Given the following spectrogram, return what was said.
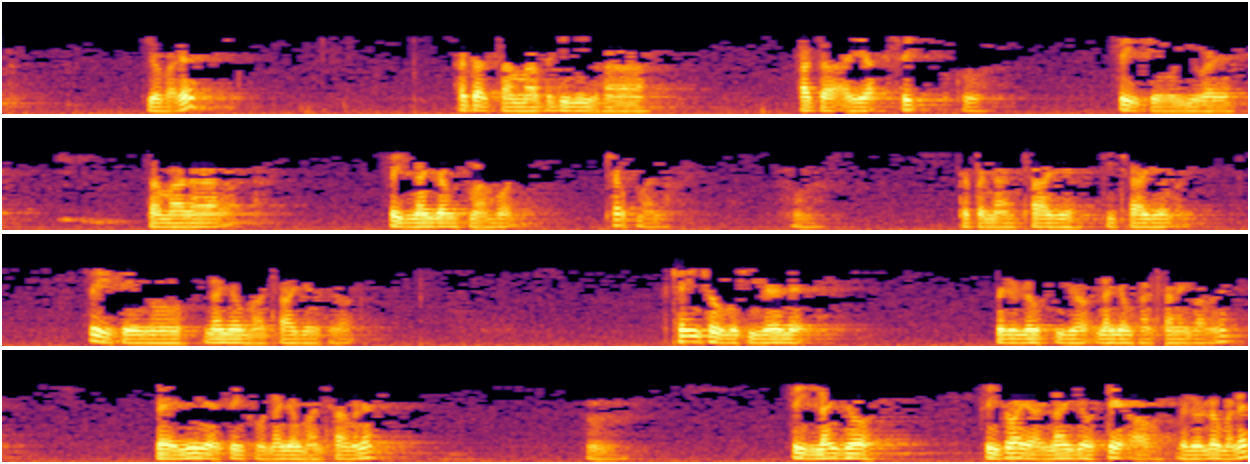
ပြောပါတယ်အတ္တသမ္မာပဋိနိဟာအတ္တအယစိတ်ကိုစိတ်ရှင်ကိုယူရတယ်သမ္မာကစိတ်လမ်းကြောင်းမှန်ပေါ့ဖြောက်မှန်တော့တပဏံထားခြင်းဒီထားခြင်းစိတ်ရှင်ကိုလမ်းကြောင်းမှာထားခြင်းဆိုတော့အ ထိန်ချုပ်မရှိဘဲနဲ့ဘယ်လိုလုပ်ပြီးတော့လမ်းကြောင်းမှာထားနိုင်ပါမလဲ။ဘယ်နည်းနဲ့စိတ်ကိုလမ်းကြောင်းမှာထားမလဲ။ဟွန်းစိတ်လမ်းကြောစိတ်သွားရလမ်းကြောတက်အောင်ဘယ်လိုလုပ်မလဲ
